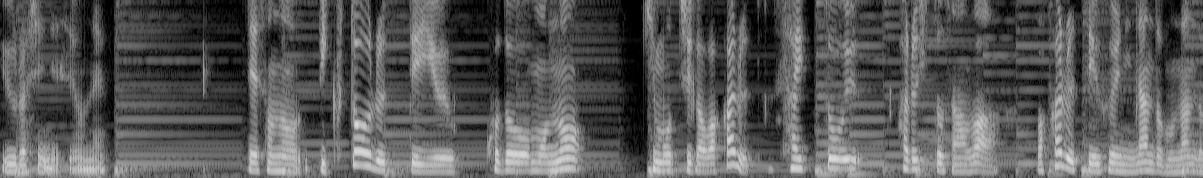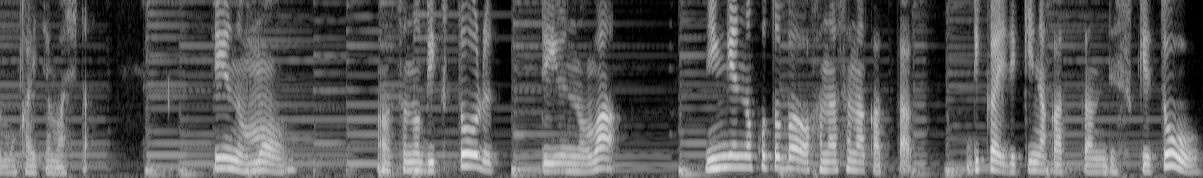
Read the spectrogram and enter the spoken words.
いうらしいんですよね。で、その、ビクトールっていう子供の気持ちがわかる。斎藤春人さんは、わかるっていう風に何度も何度も書いてました。っていうのも、そのビクトールっていうのは、人間の言葉を話さなかった、理解できなかったんですけど、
